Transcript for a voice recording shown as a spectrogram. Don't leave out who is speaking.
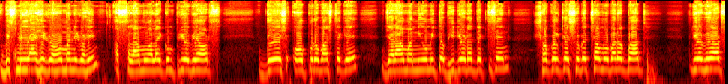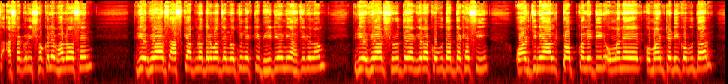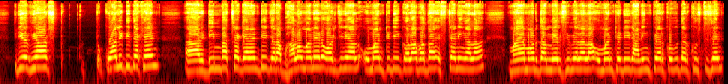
Speaker 1: বিসমিল্লাহির রহমানির রহিম আসসালামু আলাইকুম প্রিয় ভিউয়ার্স। দেশ ও প্রবাস থেকে যারা আমার নিয়মিত ভিডিওটা দেখতেছেন, সকলকে শুভেচ্ছা ও মোবারকবাদ। প্রিয় ভিউয়ার্স, আশা করি সকলে ভালো আছেন। প্রিয় ভিউয়ার্স, আজকে আপনাদের মাঝে নতুন একটি ভিডিও নিয়ে হাজির হলাম। প্রিয় ভিউয়ার্স, শুরুতে একজোড়া কবুতর দেখাচ্ছি। অরিজিনাল, টপ কোয়ালিটির, ওমানের ওমান টেডি কবুতর। প্রিয় ভিউয়ার্স কোয়ালিটি দেখেন। আর ডিম বাচ্চা গ্যারান্টি যারা ভালো মানের অরিজিনাল ওমান টেডি গলা বাঁধা স্ট্যান্ডিং আলা মায়ামর্দা মেল ফিমেল আলা ওমান টেডি রানিং পেয়ার কবুতর খুঁজতেছেন।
